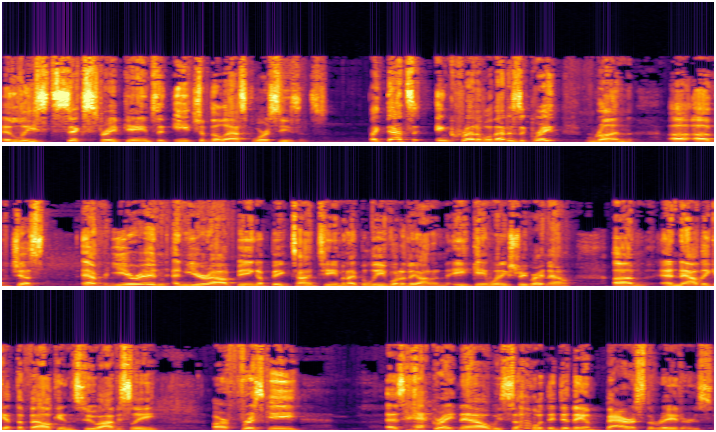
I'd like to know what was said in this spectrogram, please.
at least six straight games in each of the last four seasons. Like that's incredible. That is a great run uh, of just every year in and year out being a big time team. And I believe what are they on an eight game winning streak right now? Um, and now they get the Falcons, who obviously are frisky as heck right now. We saw what they did. They embarrassed the Raiders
